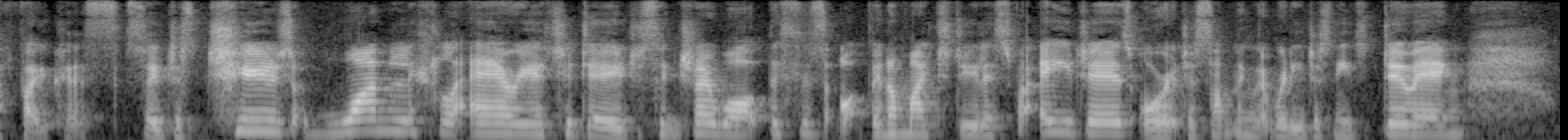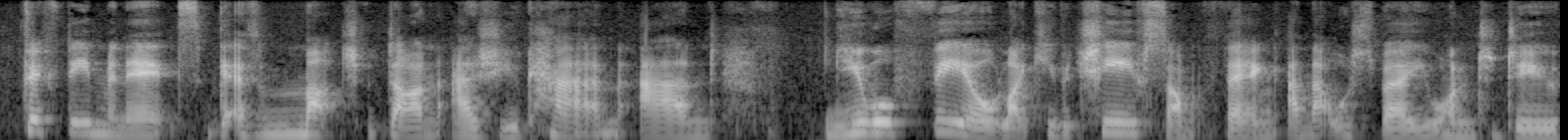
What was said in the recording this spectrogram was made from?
a focus. So just choose one little area to do. Just think, you know what, this has uh, been on my to-do list for ages or it's just something that really just needs doing. 15 minutes, get as much done as you can and you will feel like you've achieved something and that will spur you on to do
